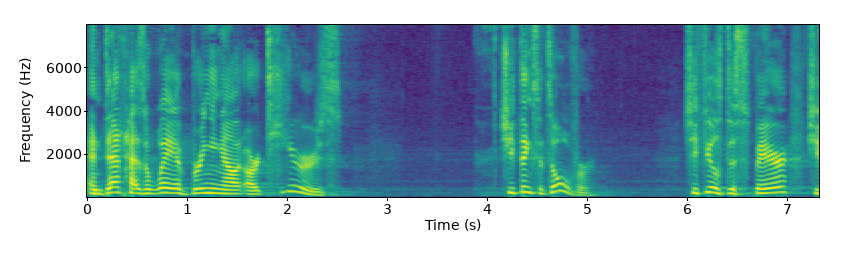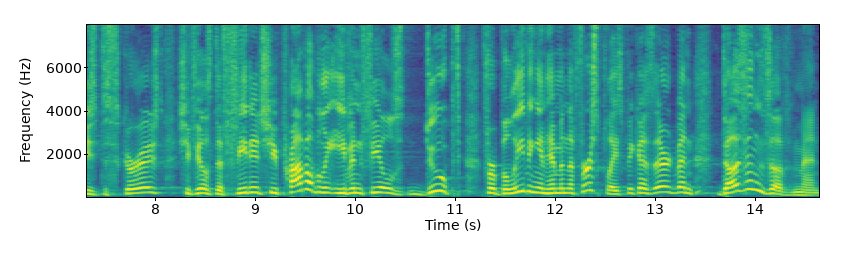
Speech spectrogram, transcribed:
and death has a way of bringing out our tears. She thinks it's over. She feels despair. She's discouraged. She feels defeated. She probably even feels duped for believing in him in the first place because there had been dozens of men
